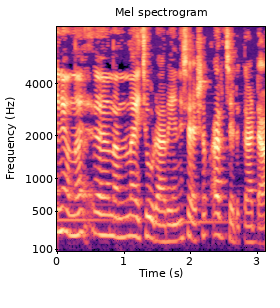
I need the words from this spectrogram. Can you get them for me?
ഇനി ഒന്ന് നന്നായി ചൂടാറിയതിന് ശേഷം അരച്ചെടുക്കാം കേട്ടോ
